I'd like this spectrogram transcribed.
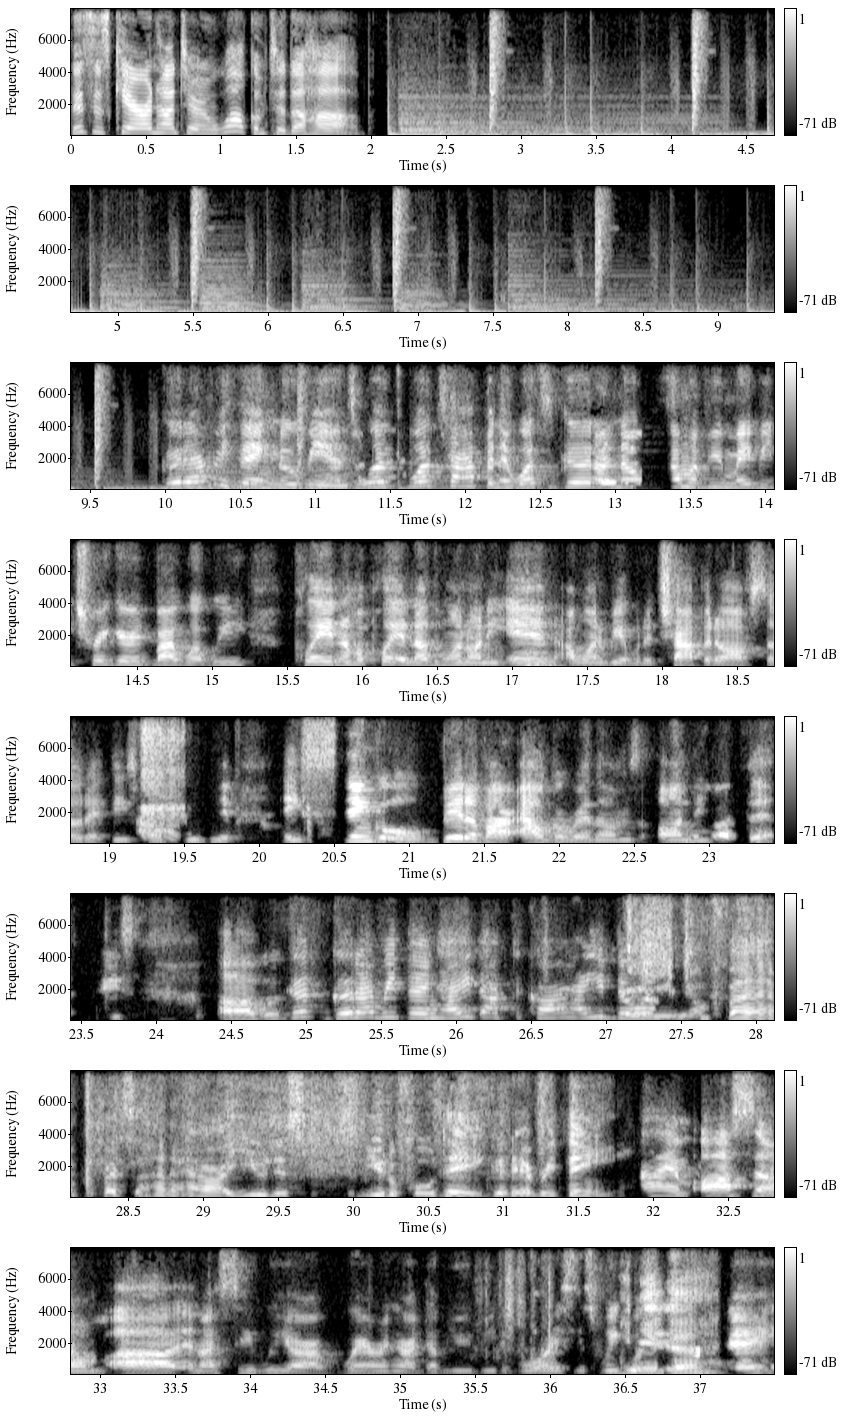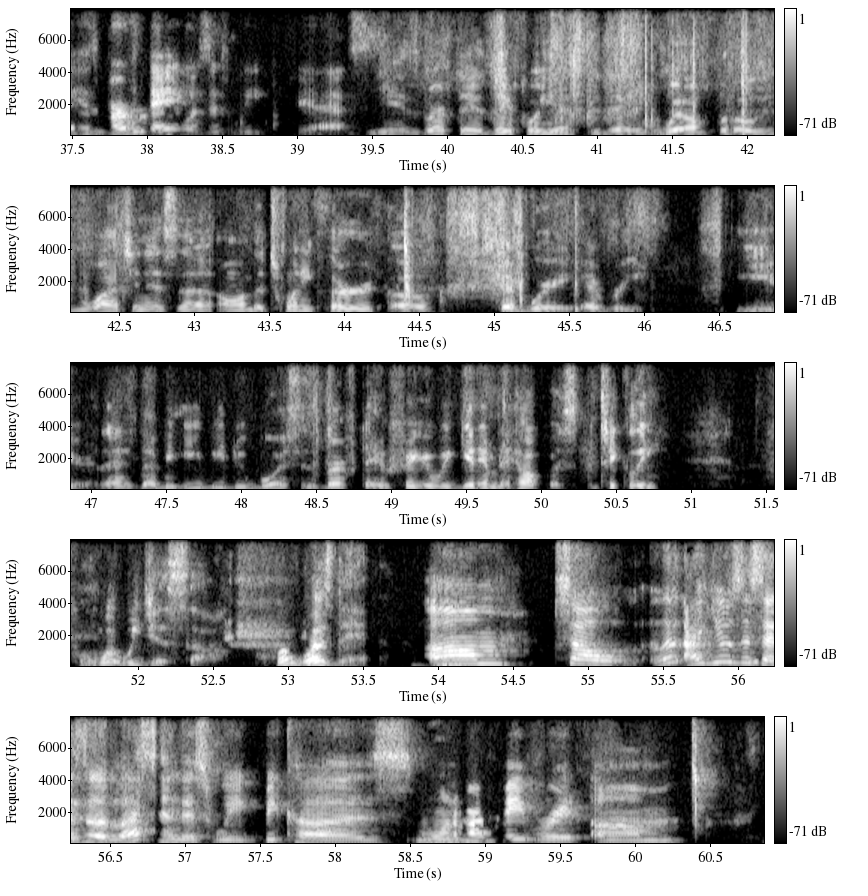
This is Karen Hunter, and welcome to The Hub. Good everything, Nubians. What what's happening? What's good? I know some of you may be triggered by what we played, and I'm gonna play another one on the end. I want to be able to chop it off so that these folks can get a single bit of our algorithms on the that. Uh, well, good, good everything. Hey, Dr. Carr, how you doing? Hey, I'm fine, Professor Hunter. How are you this beautiful day? Good everything. I am awesome. Uh, and I see we are wearing our WB Du Bois this week. was his Yeah. birthday. His birthday was this week. Yes. Yeah, his birthday is day for yesterday. Well, for those of you watching, it's uh, on the 23rd of February every year. That's W.E.B. Du Bois's birthday. We figured we'd get him to help us, particularly from what we just saw. What was that? Um, so I use this as a lesson this week because one of our favorite um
